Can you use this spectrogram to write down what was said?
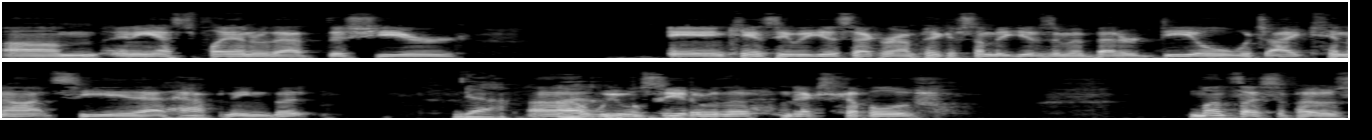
um, and he has to play under that this year. And can't see we get a second round pick if somebody gives him a better deal, which I cannot see that happening. But yeah, uh, we will see it over the next couple of months, I suppose.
